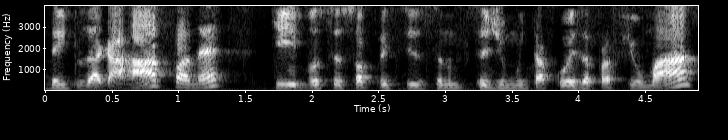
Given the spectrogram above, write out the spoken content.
dentro da garrafa, né? Que você só precisa, você não precisa de muita coisa para filmar.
